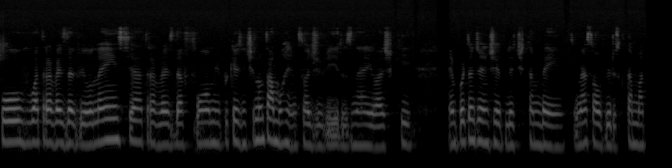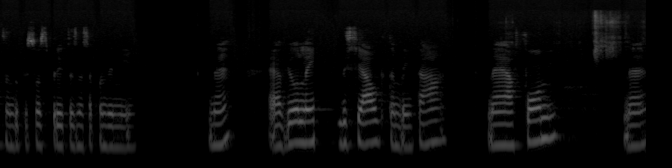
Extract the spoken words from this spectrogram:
povo através da violência, através da fome, porque a gente não está morrendo só de vírus, né? Eu acho que é importante a gente refletir também que não é só o vírus que está matando pessoas pretas nessa pandemia, né? É a violência policial que também está, né? A fome né?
